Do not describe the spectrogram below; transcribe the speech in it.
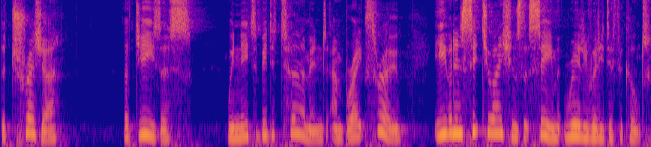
the treasure of Jesus, we need to be determined and break through, even in situations that seem really, really difficult.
